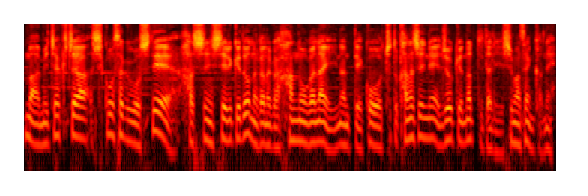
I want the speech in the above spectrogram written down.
まあ、めちゃくちゃ試行錯誤して発信してるけどなかなか反応がないなんてこうちょっと悲しいね状況になってたりしませんかね。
